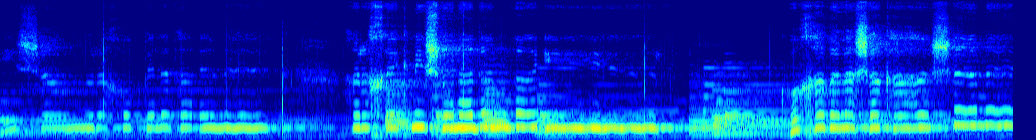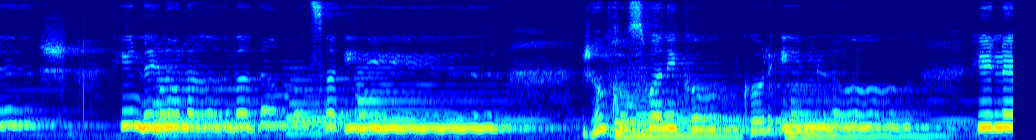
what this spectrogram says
אי שם רחוק הרחק משון אדם בעיר, כוכב על השקה השמש, הנה נולד אדם צעיר. ז'אן פרנסואה ניקו קוראים לו, הנה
